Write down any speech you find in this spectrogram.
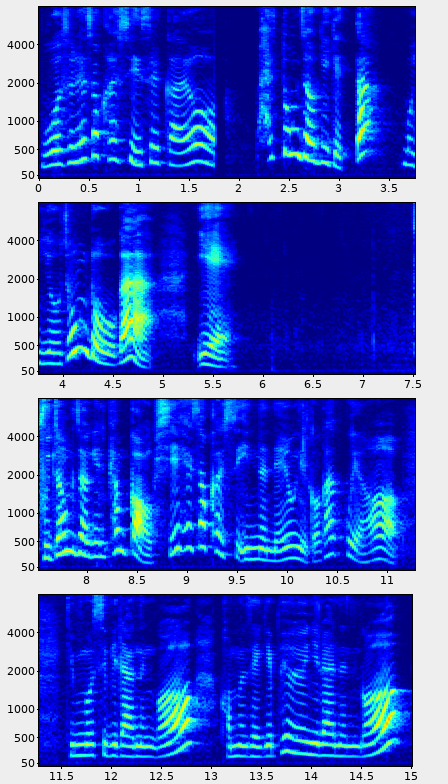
무엇을 해석할 수 있을까요? 활동적이겠다? 뭐 이 정도가 예 부정적인 평가 없이 해석할 수 있는 내용일 것 같고요. 뒷모습이라는 거, 검은색의 표현이라는 거,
